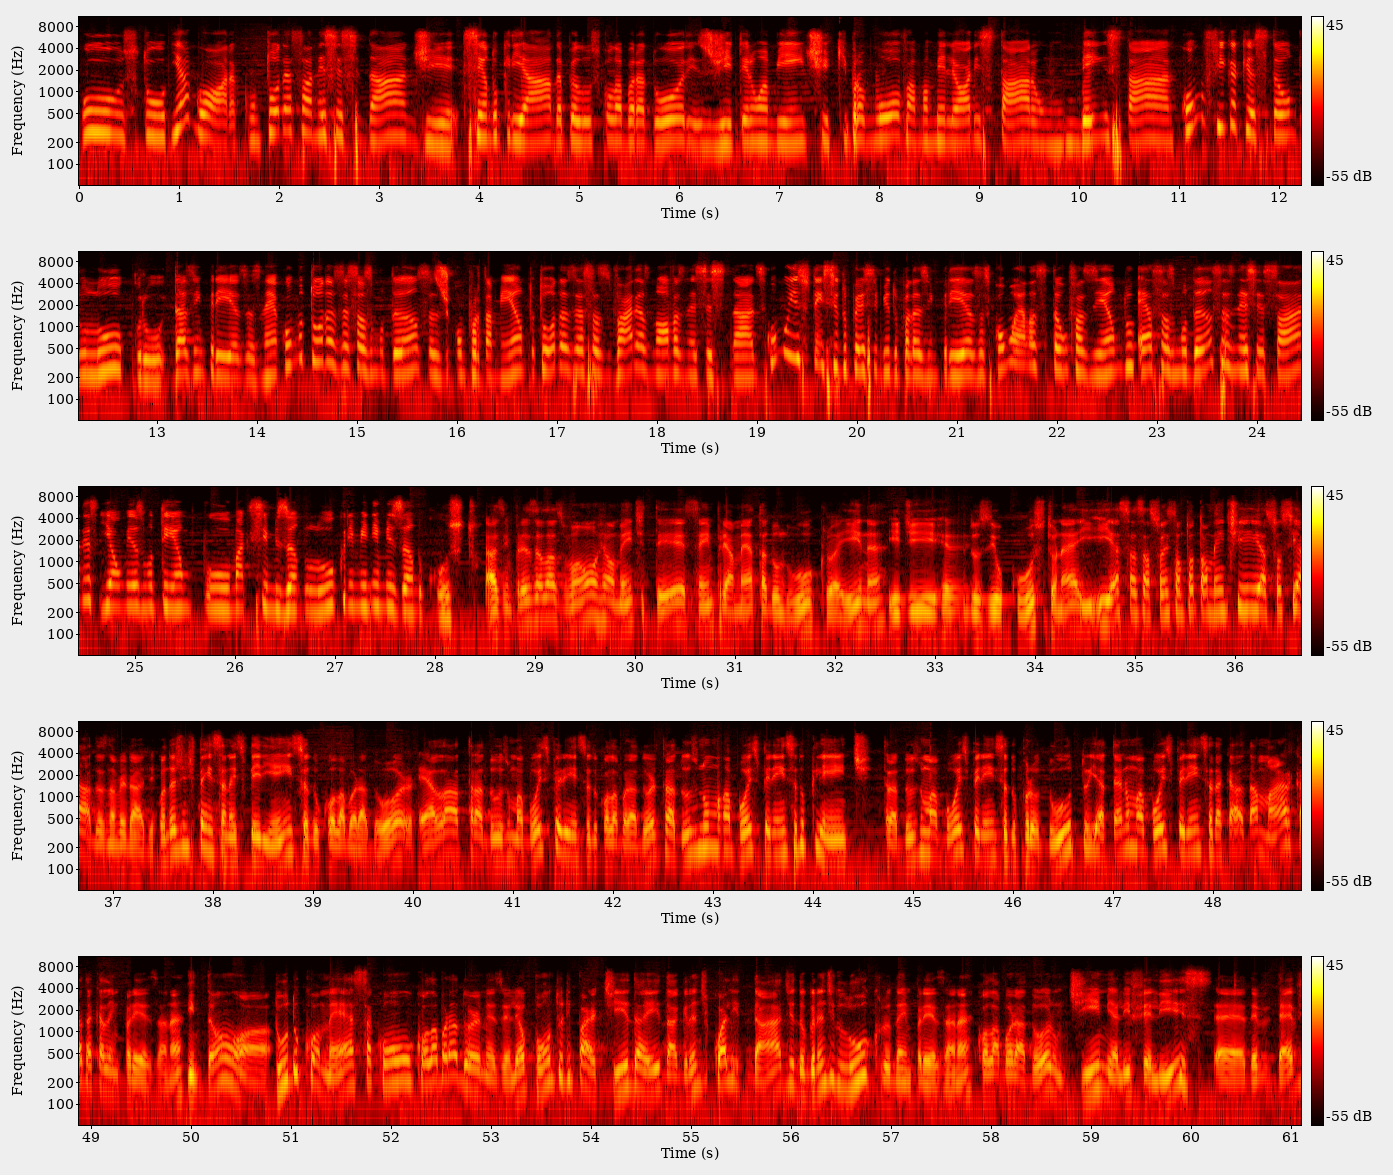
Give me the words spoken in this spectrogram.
custo. E agora agora, com toda essa necessidade sendo criada pelos colaboradores de ter um ambiente que promova um melhor estar, um bem-estar, como fica a questão do lucro das empresas, né? Como todas essas mudanças de comportamento, todas essas várias novas necessidades, como isso tem sido percebido pelas empresas, como elas estão fazendo essas mudanças necessárias e ao mesmo tempo maximizando o lucro e minimizando o custo. As empresas elas vão realmente ter sempre a meta do lucro aí, né? E de reduzir o custo, né? E, e essas ações estão totalmente associadas, na verdade. Quando a gente pensa na experiência do colaborador, ela traduz uma boa experiência do colaborador, traduz numa boa experiência do cliente, traduz numa boa experiência do produto e até numa boa experiência daquela, da marca daquela empresa, né? Então, ó, tudo começa com o colaborador mesmo. Ele é o ponto de partida aí da grande qualidade, do grande lucro da empresa, né? Colaborador, um time ali feliz, é, deve, deve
